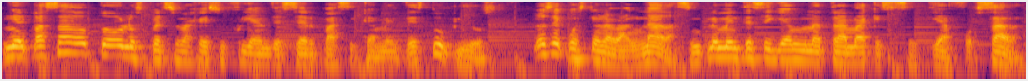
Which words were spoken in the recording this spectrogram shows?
En el pasado todos los personajes sufrían de ser básicamente estúpidos, no se cuestionaban nada, simplemente seguían una trama que se sentía forzada.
